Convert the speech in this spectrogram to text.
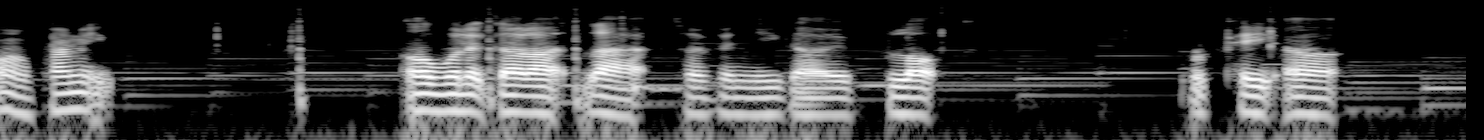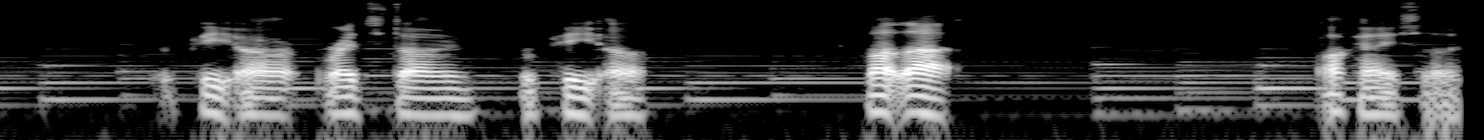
Oh, apparently. Oh, will it go like that? So then you go block, repeater, repeater, redstone, repeater. Like that. Okay, so.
